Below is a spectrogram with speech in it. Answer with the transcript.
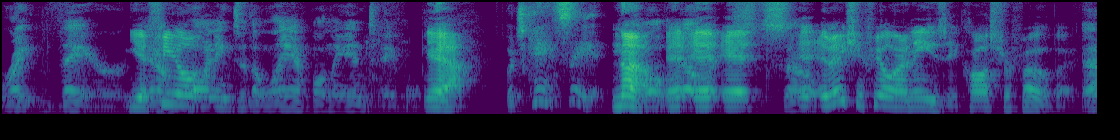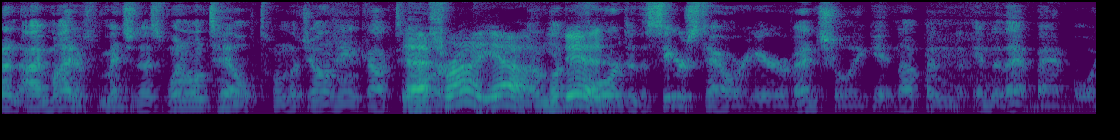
right there. You and I'm feel- pointing to the lamp on the end table, yeah. But you can't see it. No. It, it, it's so. it, it makes you feel uneasy, claustrophobic. and I might have mentioned this. Went on tilt on the John Hancock Tower. That's right. Yeah. I'm looking did. forward to the Sears Tower here eventually, getting up in, into that bad boy.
